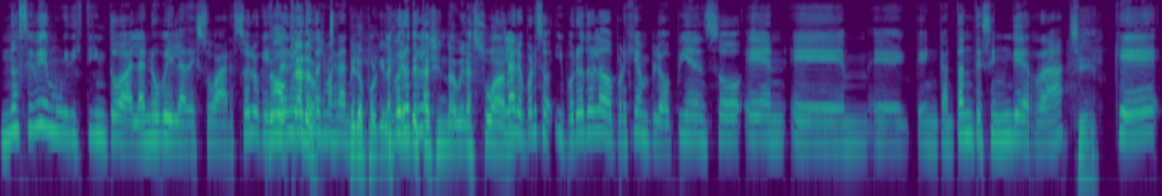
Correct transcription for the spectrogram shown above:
no se ve muy distinto a la novela de Suar, solo que No, está en claro, una pantalla más grande. pero porque la por gente está yendo a ver a Suar. Claro, por eso. Y por otro lado, por ejemplo, pienso en, eh, eh, en Cantantes en Guerra, Sí. que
